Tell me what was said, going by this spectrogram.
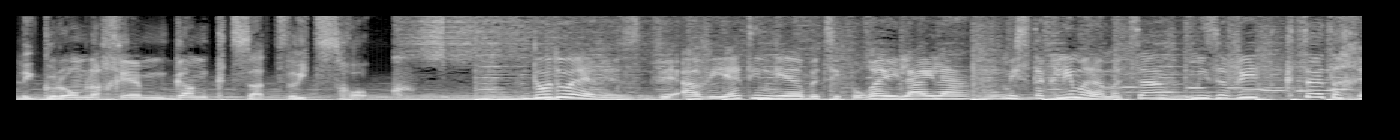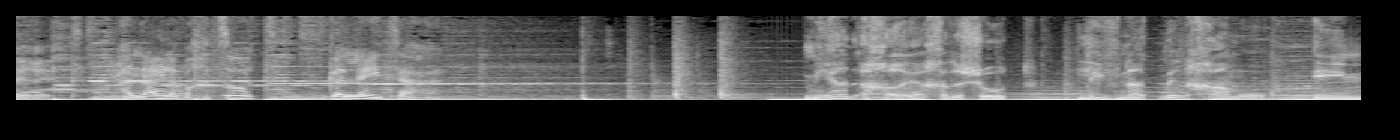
לגרום לכם גם קצת לצחוק. דודו ארז ואבי אטינגר בציפורי לילה מסתכלים על המצב מזווית קצת אחרת. הלילה בחצות, גלי צה"ל. מיד אחרי החדשות, לבנת בן חמו עם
